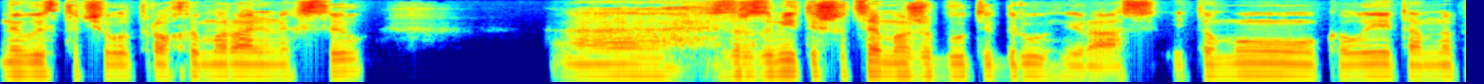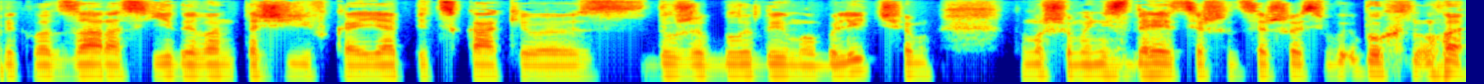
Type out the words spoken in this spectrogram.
не вистачило трохи моральних сил зрозуміти, що це може бути другий раз. І тому, коли там, наприклад, зараз їде вантажівка, і я підскакую з дуже блидим обличчям, тому що мені здається, що це щось вибухнуло.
